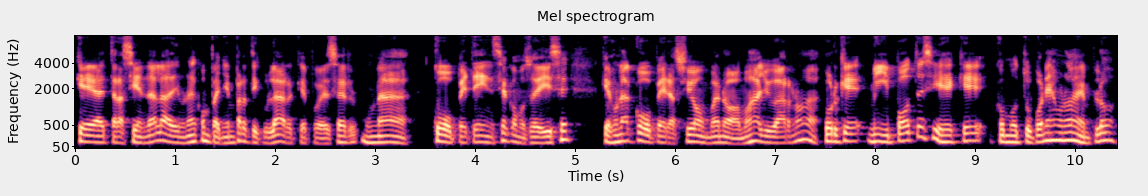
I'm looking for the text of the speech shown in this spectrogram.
que trascienda la de una compañía en particular, que puede ser una competencia, como se dice, que es una cooperación. Bueno, vamos a ayudarnos a... Porque mi hipótesis es que, como tú pones unos ejemplos,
